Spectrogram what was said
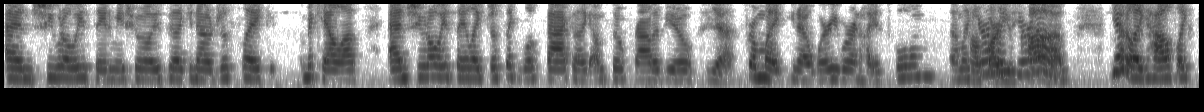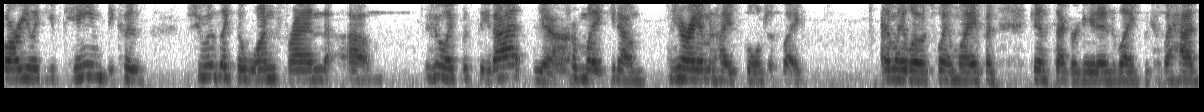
and she would always say to me, she would always be like, you know, just like Michaela, and she would always say like, just like look back and like I'm so proud of you Yeah. from like you know where you were in high school. And like, How you're far like you've come. up. Yeah, like how like far you like you've came because she was like the one friend um who like would see that Yeah. from like you know here I am in high school just like at my lowest point in life and getting segregated like because I had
